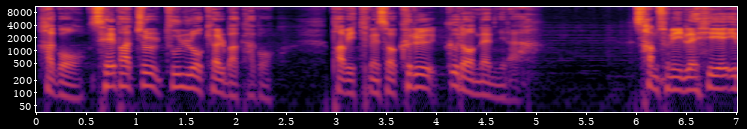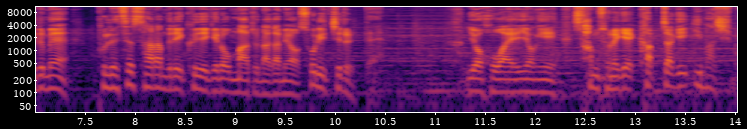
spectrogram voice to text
하고 세 밧줄 둘로 결박하고 바위 틈에서 그를 끌어내니라. 삼손이 레히의 이름에 블레셋 사람들이 그에게로 마주 나가며 소리 지를 때 여호와의 영이 삼손에게 갑자기 임하시며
